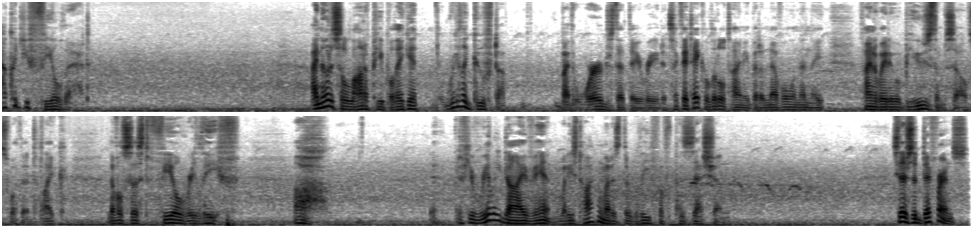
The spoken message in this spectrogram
How could you feel that? I notice a lot of people, they get really goofed up by the words that they read. It's like they take a little tiny bit of Neville and then they find a way to abuse themselves with it. Like Neville says to feel relief. Oh. But if you really dive in, what he's talking about is the relief of possession. See, there's a difference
